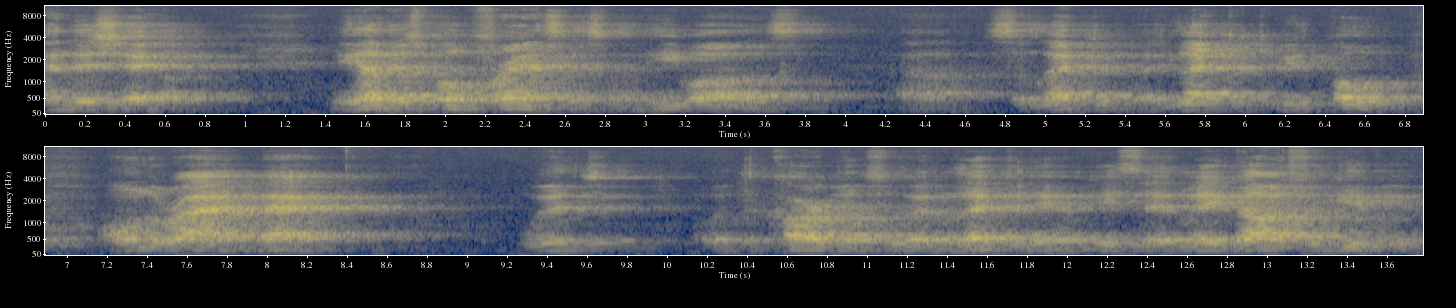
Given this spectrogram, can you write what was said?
and this shall. The other is Pope Francis when he was uh, selected, elected to be the Pope on the ride back with, with the cardinals who had elected him. He said, may God forgive you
